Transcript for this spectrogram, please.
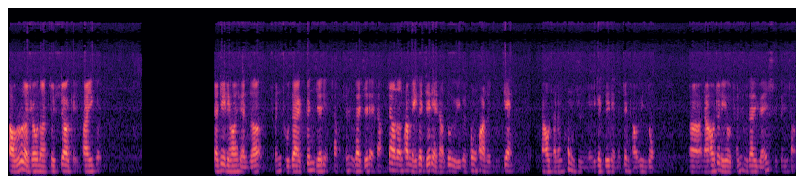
导入的时候呢，就需要给它一个，在这个地方选择存储在根节点上，存储在节点上，这样呢，它每个节点上都有一个动画的组件，然后才能控制每一个节点的正常运动。呃，然后这里有存储在原始根上，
